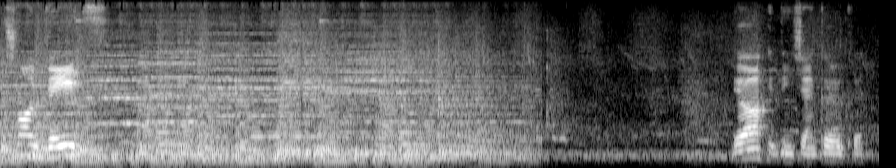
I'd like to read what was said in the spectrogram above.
Most van vicc. Ja, itt nincsen körükre. Ide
